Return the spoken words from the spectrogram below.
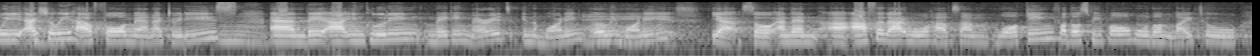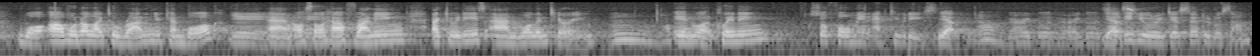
we actually have four main activities, mm-hmm. and they are including making merit in the morning, early Hey, morning. yes. Yeah. So and then uh, after that, we'll have some walking for those people who don't like to walk, uh, who don't like to run. You can walk. Yeah, And also have running activities and volunteering Mm, in what cleaning. So four main activities. Yeah. Oh, very good, very good. Yes. So did you register to do some?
